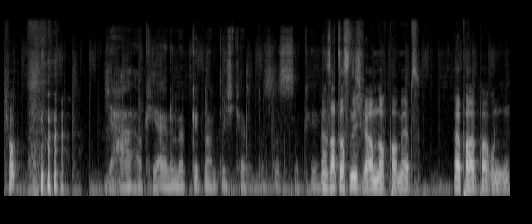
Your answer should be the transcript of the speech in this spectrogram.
Schock. Ja, okay, eine Map geht mal an dich, Kevin. Das ist okay. Dann sagt das nicht, wir haben noch ein paar Maps. Äh, paar, paar Runden.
